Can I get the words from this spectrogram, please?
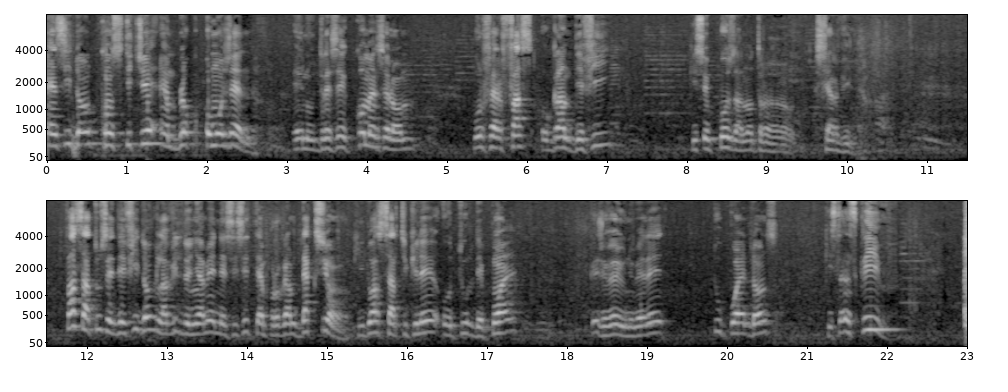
ainsi donc constituer un bloc homogène et nous dresser comme un seul homme pour faire face aux grands défis qui se posent à notre chère ville. Face à tous ces défis, donc, la ville de Niamey nécessite un programme d'action qui doit s'articuler autour des points que je vais énumérer, tous points donc qui s'inscrivent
